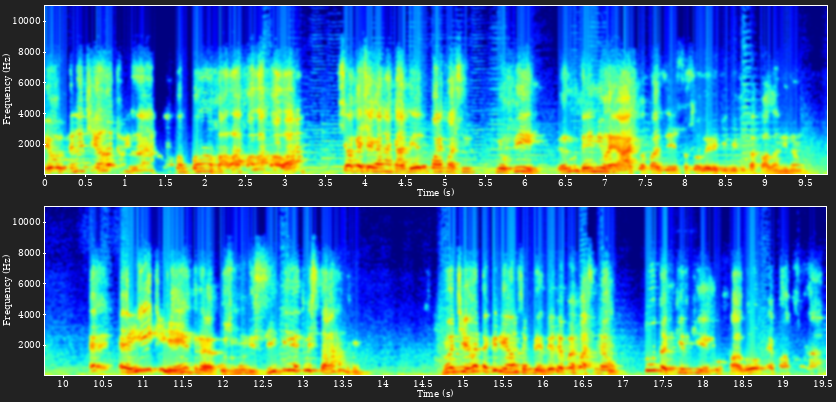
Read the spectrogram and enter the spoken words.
eu, não adianta ir lá, pam, pam, falar, falar, falar. Se eu quer chegar na cadeira, o pai fala assim, meu filho, eu não tenho mil reais para fazer essa soleira de mim que tu está falando, não. É, é aí que entra os municípios e entra o Estado. Não adianta a criança aprender, depois falar assim, não, tudo aquilo que ele falou é papo furado.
